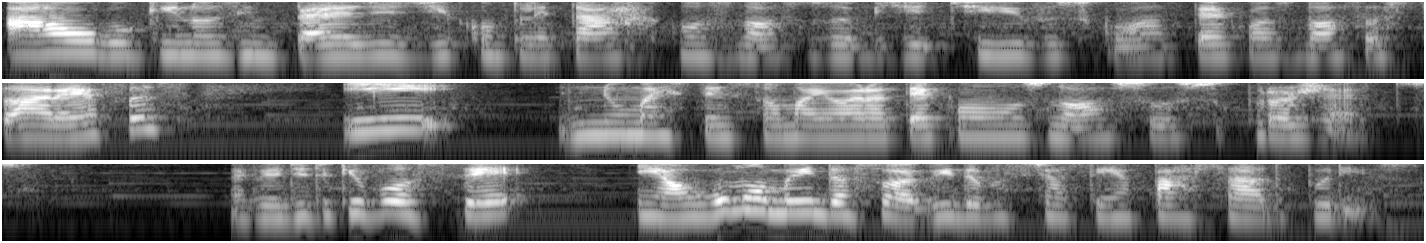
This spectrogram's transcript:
algo que nos impede de completar com os nossos objetivos, com até com as nossas tarefas e numa extensão maior até com os nossos projetos. Acredito que você, em algum momento da sua vida, você já tenha passado por isso.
